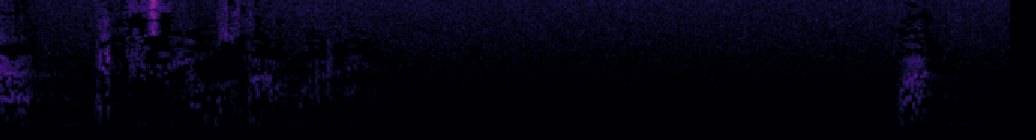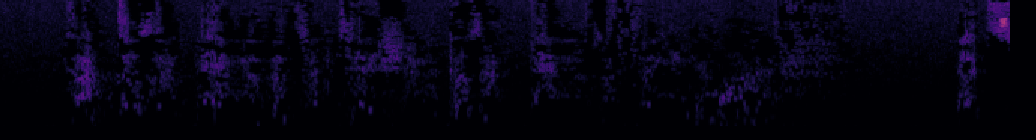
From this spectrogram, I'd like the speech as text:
that it feels that way. But that doesn't end the temptation, it doesn't end the thing in your life. It's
